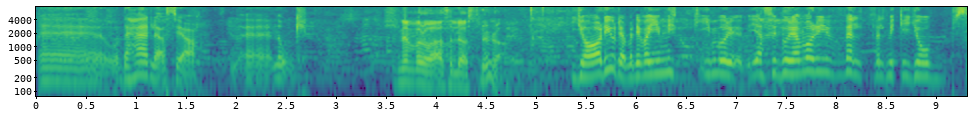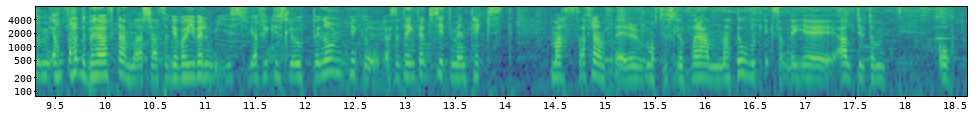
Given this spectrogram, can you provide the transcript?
eh, och det här löser jag eh, nog. Men vadå, alltså löste du då? Ja, det gjorde jag, men det var ju mycket, i, början, alltså i början var det ju väldigt, väldigt mycket jobb som jag inte hade behövt annars. Alltså det var ju väldigt, jag fick ju slå upp enormt mycket ord. Alltså tänk att du sitter med en textmassa framför dig, du måste slå upp varannat ord liksom. Det är allt utom och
